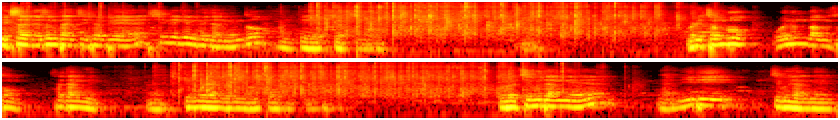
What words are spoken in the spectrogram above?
익산 여성단체 협의회 신혜경 회장님도 함께 해주셨습니다. 우리 전북 원음방송 사장님 네, 김모양님 함께 하셨습니다. 그리고 지부장님, 네, 이리 지부장님,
